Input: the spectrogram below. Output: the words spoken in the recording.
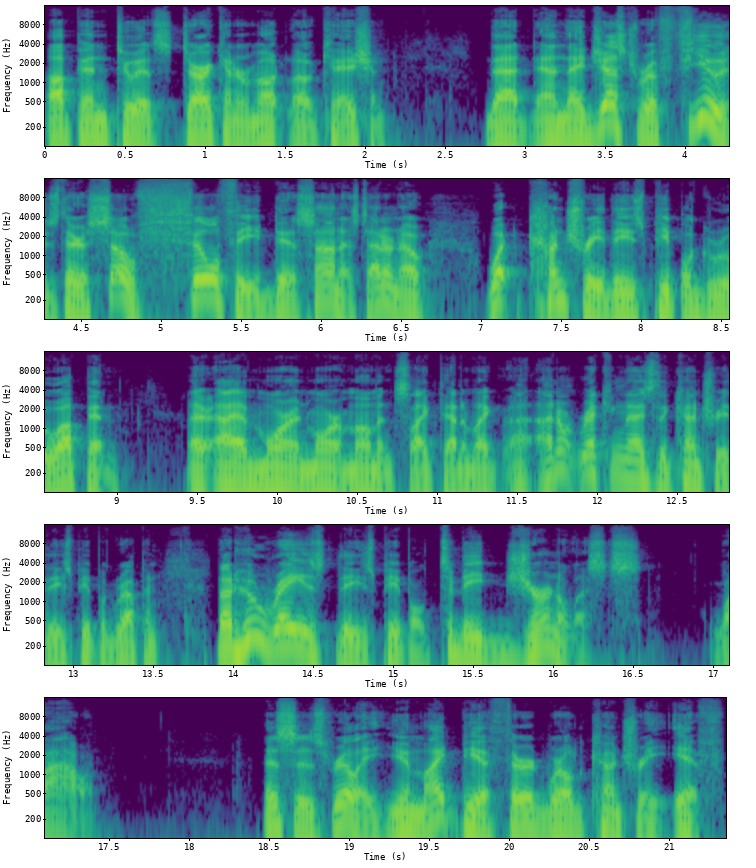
up into its dark and remote location that and they just refuse. They're so filthy dishonest. I don't know what country these people grew up in. I, have more and more moments like that. I'm like, I don't recognize the country these people grew up in. But who raised these people to be journalists? Wow. This is really, you might be a third world country if.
